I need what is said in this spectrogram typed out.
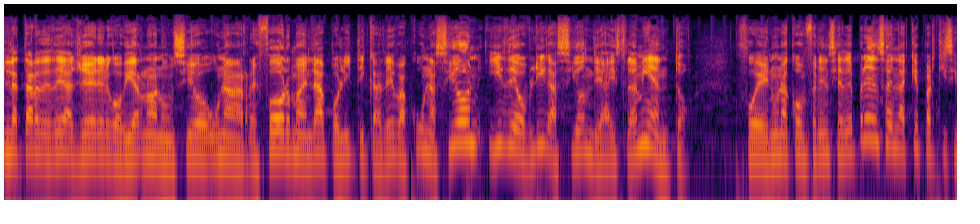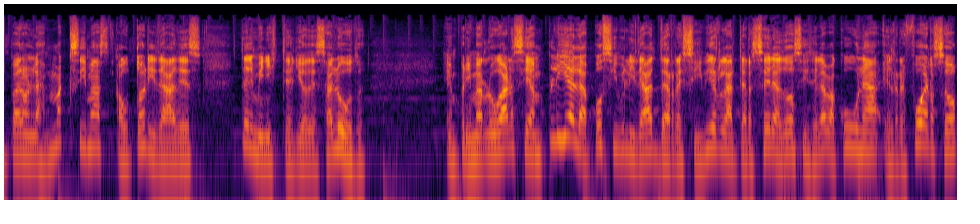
En la tarde de ayer el gobierno anunció una reforma en la política de vacunación y de obligación de aislamiento. Fue en una conferencia de prensa en la que participaron las máximas autoridades del Ministerio de Salud. En primer lugar, se amplía la posibilidad de recibir la tercera dosis de la vacuna, el refuerzo,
